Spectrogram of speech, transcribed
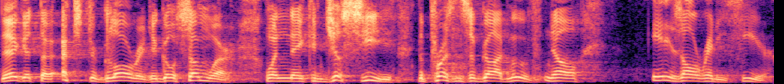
They get the extra glory to go somewhere when they can just see the presence of God move. No, it is already here.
